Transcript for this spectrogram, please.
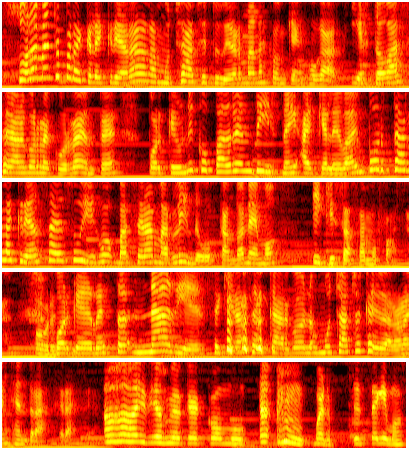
solamente para que le criaran a la muchacha y tuviera hermanas con quien jugar. Y esto va a ser algo recurrente porque el único padre en Disney al que le va a importar la crianza de su hijo va a ser a Marlene de Buscando a Nemo y quizás a Mufasa. Porque de resto nadie se quiere hacer cargo de los muchachos que ayudaron a engendrar. Gracias. Ay, Dios mío, qué común. bueno, eh, seguimos.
